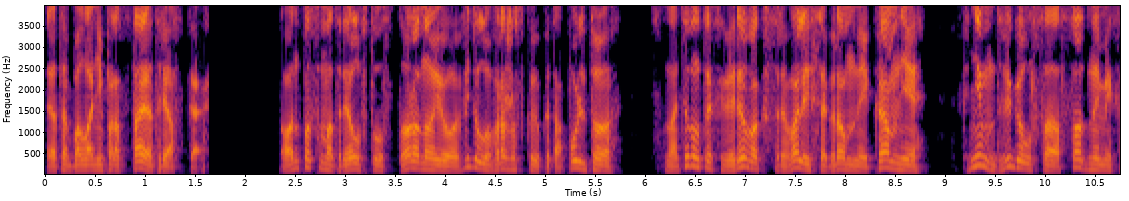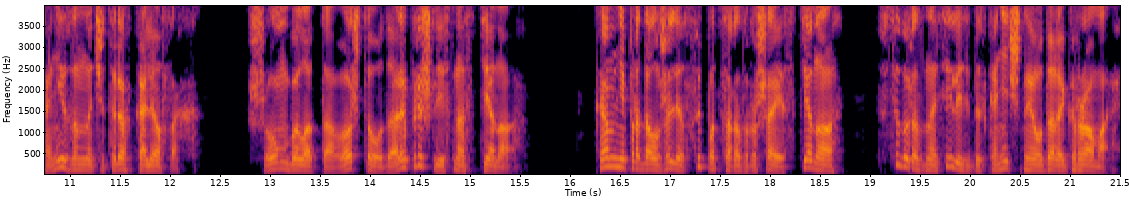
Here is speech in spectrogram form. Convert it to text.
Это была непростая тряска. Он посмотрел в ту сторону и увидел вражескую катапульту. С натянутых верёвок срывались огромные камни, к ним двигался осадный механизм на четырёх колёсах. Шум был от того, что удары пришлись на стену. Камни продолжали сыпаться, разрушая стену, Всюду разносились бесконечные удары грома.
